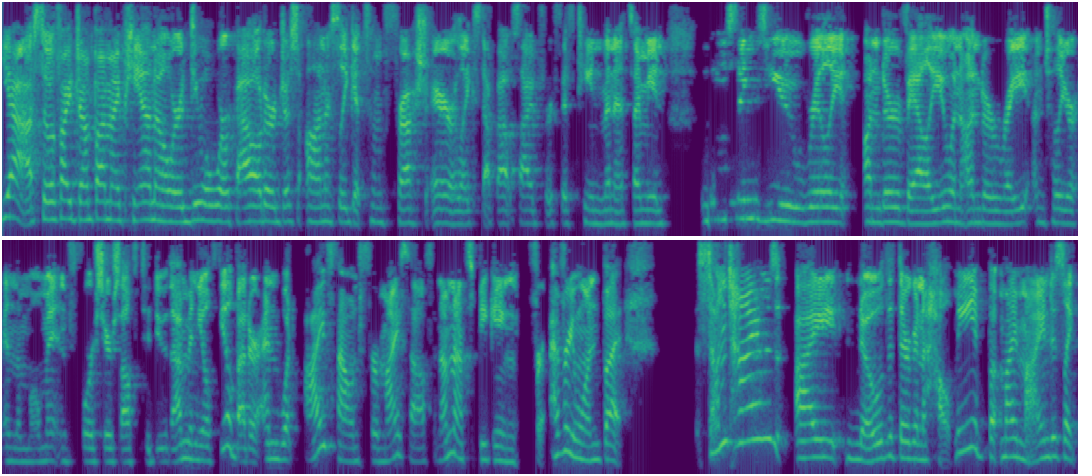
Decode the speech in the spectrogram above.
Yeah. So if I jump on my piano or do a workout or just honestly get some fresh air, like step outside for 15 minutes, I mean, those things you really undervalue and underrate until you're in the moment and force yourself to do them and you'll feel better. And what I found for myself, and I'm not speaking for everyone, but sometimes I know that they're going to help me, but my mind is like,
